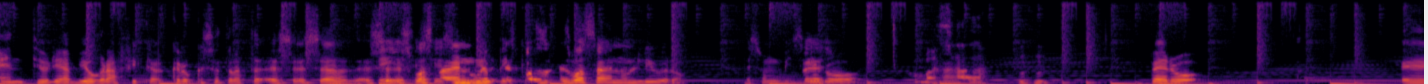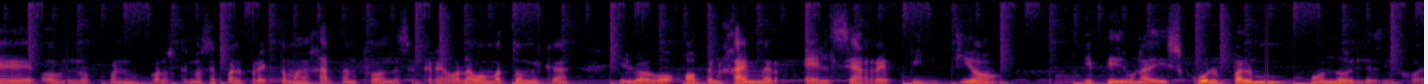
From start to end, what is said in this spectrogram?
en teoría biográfica. Creo que se trata, es, es, es, basada, en un, es, basada en un libro. Es un pero basada. Pero eh, bueno, para los que no sepan, el proyecto Manhattan fue donde se creó la bomba atómica y luego Oppenheimer, él se arrepintió y pidió una disculpa al mundo y les dijo,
